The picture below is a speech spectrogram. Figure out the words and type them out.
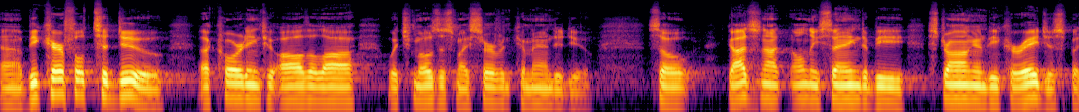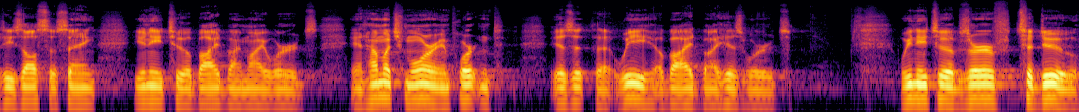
Uh, be careful to do according to all the law which Moses, my servant, commanded you. So God's not only saying to be strong and be courageous, but He's also saying you need to abide by my words. And how much more important is it that we abide by His words? We need to observe to do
